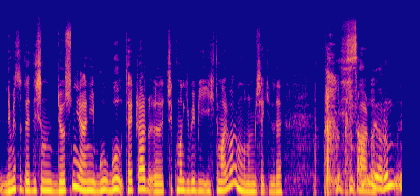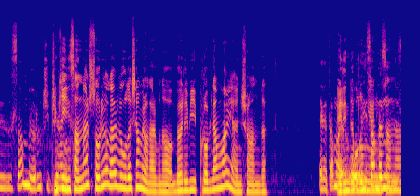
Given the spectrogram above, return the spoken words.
limited edition diyorsun yani bu bu tekrar e, çıkma gibi bir ihtimal var mı bunun bir şekilde? sanmıyorum, e, sanmıyorum çünkü çünkü hani... insanlar soruyorlar ve ulaşamıyorlar buna. Böyle bir problem var yani şu anda. Evet ama Elinde o insanların insanlar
